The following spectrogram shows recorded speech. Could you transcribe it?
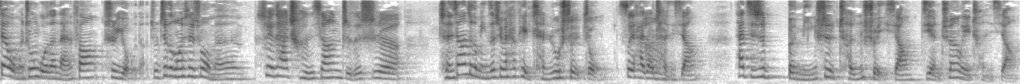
在我们中国的南方是有的，就这个东西是我们所以它沉香指的是沉香这个名字是因为它可以沉入水中，所以它叫沉香。它其实本名是沉水香，简称为沉香。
